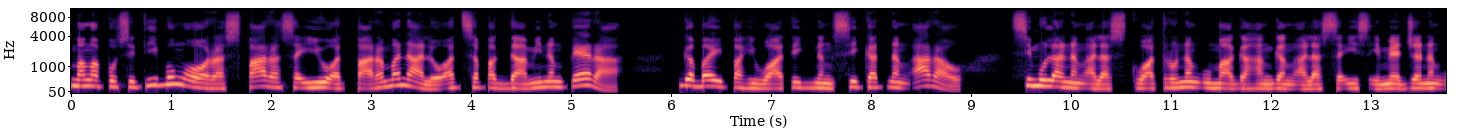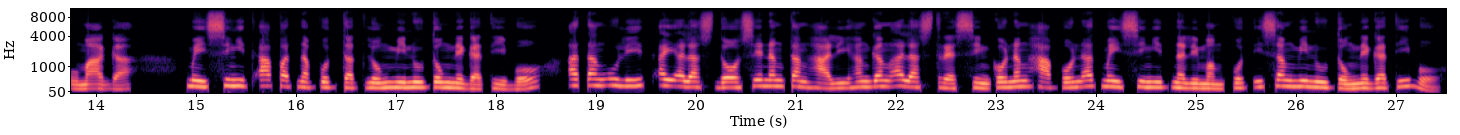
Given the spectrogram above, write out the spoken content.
mga positibong oras para sa iyo at para manalo at sa pagdami ng pera, gabay pahiwatig ng sikat ng araw, simula ng alas 4 ng umaga hanggang alas 6.30 ng umaga, may singit 43 minutong negatibo, at ang ulit ay alas 12 ng tanghali hanggang alas 3.05 ng hapon at may singit na 51 minutong negatibo.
